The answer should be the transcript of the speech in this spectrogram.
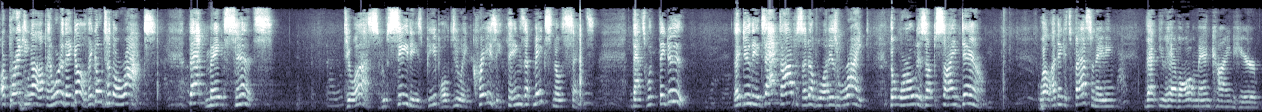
are breaking up, and where do they go? They go to the rocks. That makes sense to us who see these people doing crazy things that makes no sense. That's what they do. They do the exact opposite of what is right. The world is upside down. Well, I think it's fascinating that you have all of mankind here,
